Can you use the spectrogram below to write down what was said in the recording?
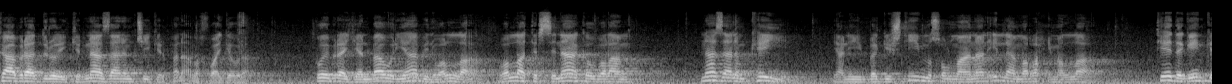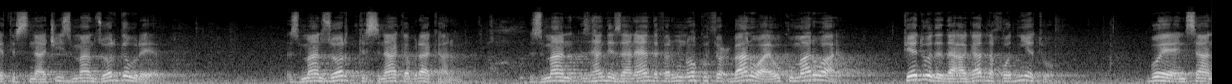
کابرا درۆی کرد نازانم چی کرد پەنا بەخوای گەورە بۆی برای گیان باور یابین والله والله ترسناکە و بەڵام نازانم کەی یعنی بەگشتی مسلمانان ئللا مە ڕحیم الله تێدەگەین کە ترسناکی زمان زۆر گەورەیە زمان زۆر ترسناکە براکانم زمان هەندێک زانایان دەفەرمون وەکو ثعبان وایە وەکو مار وایە پێ دووە دەدا ئاگات لە خۆت نییە تۆ بۆیە ئینسان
